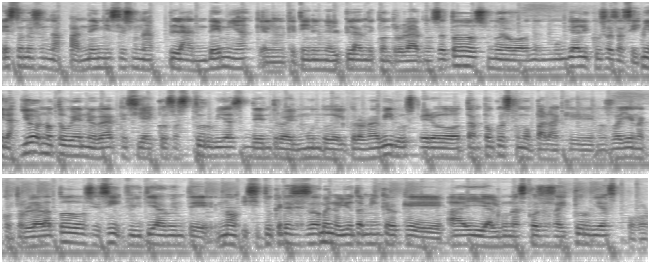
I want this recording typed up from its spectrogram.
esto no es una pandemia, esto es una plandemia, que en el que tienen el plan de controlarnos a todos, nuevo orden mundial y cosas así. Mira, yo no te voy a negar que sí hay cosas turbias dentro del mundo del coronavirus, pero tampoco es como para que nos vayan a controlar a todos y así, definitivamente no. Y si tú crees eso, bueno, yo también creo que hay algunas cosas hay turbias por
